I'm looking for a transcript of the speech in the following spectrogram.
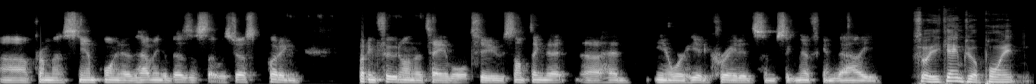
uh, from a standpoint of having a business that was just putting putting food on the table to something that uh, had you know where he had created some significant value. So he came to a point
